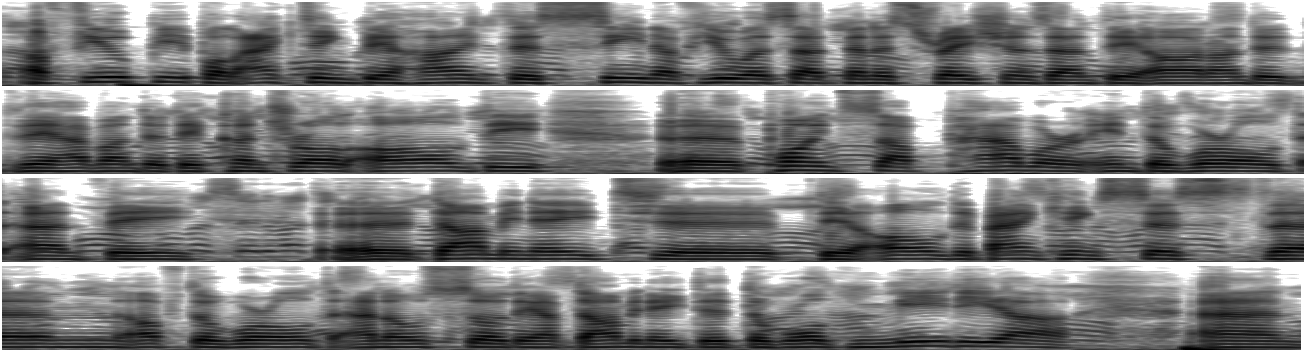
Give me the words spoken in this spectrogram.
a few people acting behind the scene of U.S. administrations, and they are under, they have under their control all the uh, points of power in the world, and they uh, dominate uh, the, all the banking system of the world, and also they have dominated the world media and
